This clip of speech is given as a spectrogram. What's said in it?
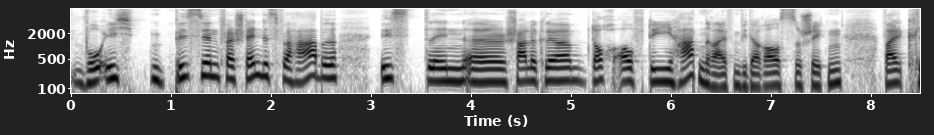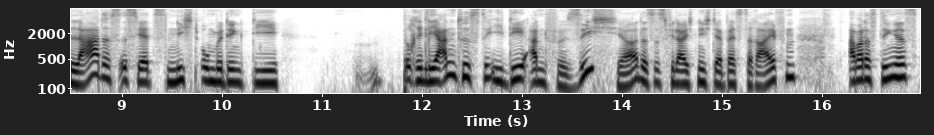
wo ich ein bisschen Verständnis für habe, ist den äh, Charles Leclerc doch auf die harten Reifen wieder rauszuschicken, weil klar, das ist jetzt nicht unbedingt die brillanteste Idee an für sich, ja, das ist vielleicht nicht der beste Reifen, aber das Ding ist,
